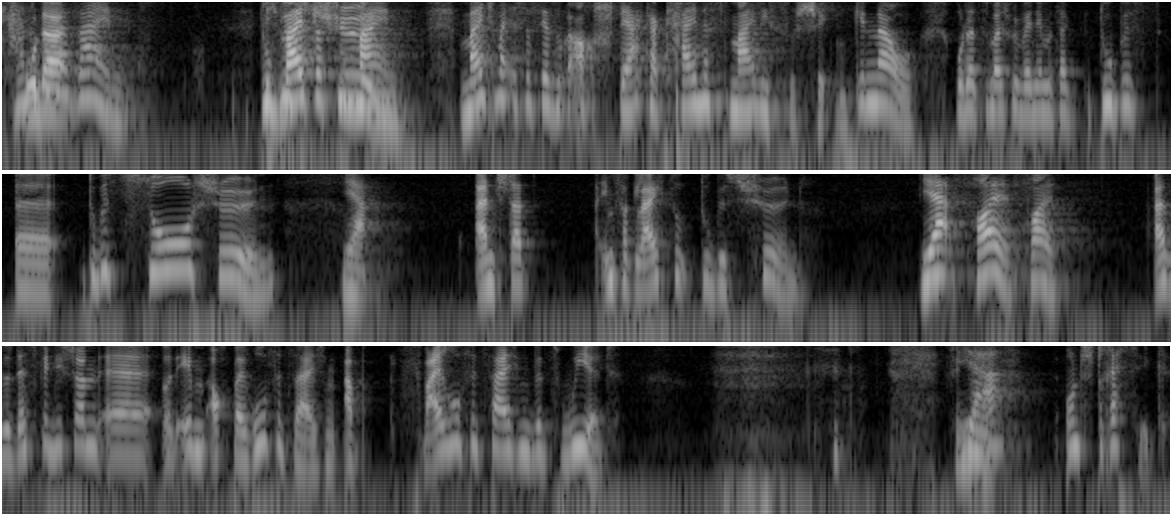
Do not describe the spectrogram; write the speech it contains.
kann Oder sogar sein. Du ich bist weiß, was schön. du meinst. Manchmal ist es ja sogar auch stärker, keine Smileys zu schicken. Genau. Oder zum Beispiel, wenn jemand sagt, du bist, äh, du bist so schön, Ja. Anstatt im Vergleich zu, du bist schön. Ja, voll, voll. Also das finde ich schon, äh, und eben auch bei Rufezeichen, ab zwei Rufezeichen wird es weird. Ja. ich. Und stressig.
